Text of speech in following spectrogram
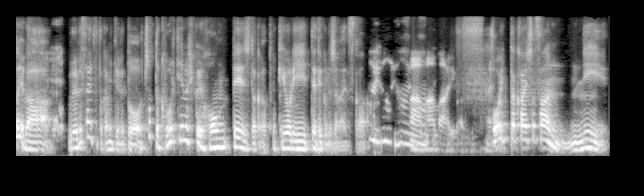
例えば、ウェブサイトとか見てると、ちょっとクオリティの低いホームページとかが時折出てくるじゃないですか。はいはいはい。まあまあまああります。はいそういった会社さんに、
